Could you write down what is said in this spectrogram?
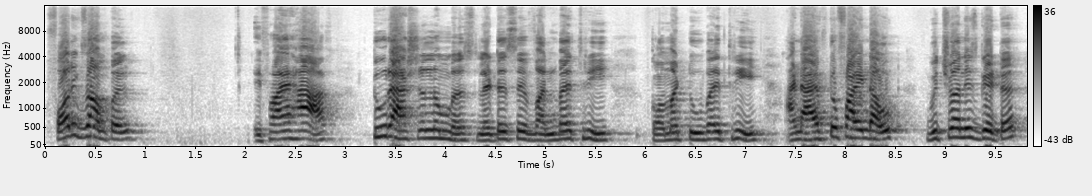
For example, if I have two rational numbers let us say 1 by 3 comma 2 by 3 and I have to find out which one is greater,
